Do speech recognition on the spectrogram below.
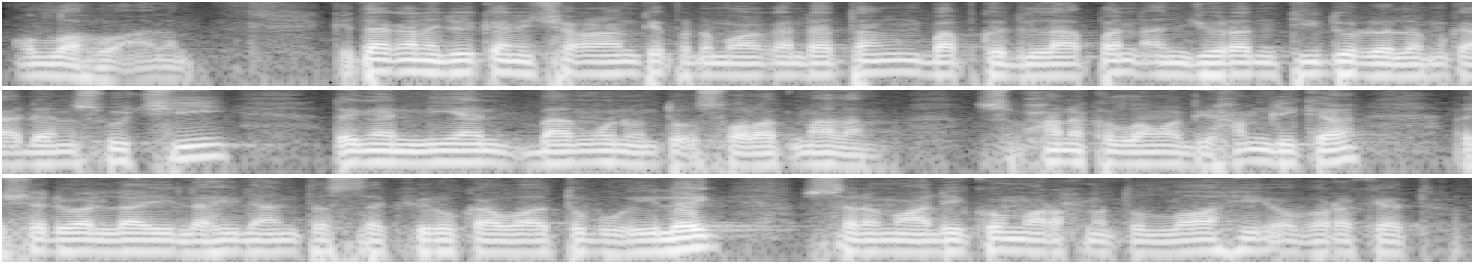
Allahu alam. Kita akan lanjutkan insya Allah nanti pertemuan akan datang bab ke-8 anjuran tidur dalam keadaan suci dengan niat bangun untuk solat malam. Subhanakallahumma bihamdika asyhadu an la ilaha illa anta astaghfiruka wa atubu ilaik. Assalamualaikum warahmatullahi wabarakatuh.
